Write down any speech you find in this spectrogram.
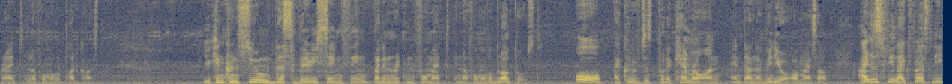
right? In the form of a podcast. You can consume this very same thing, but in written format in the form of a blog post. Or I could have just put a camera on and done a video of myself. I just feel like, firstly,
